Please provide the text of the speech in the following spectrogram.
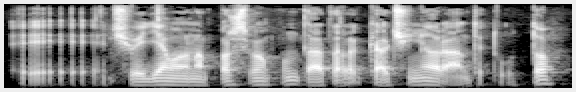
E ci vediamo in una prossima puntata del calcio ignorante tutto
